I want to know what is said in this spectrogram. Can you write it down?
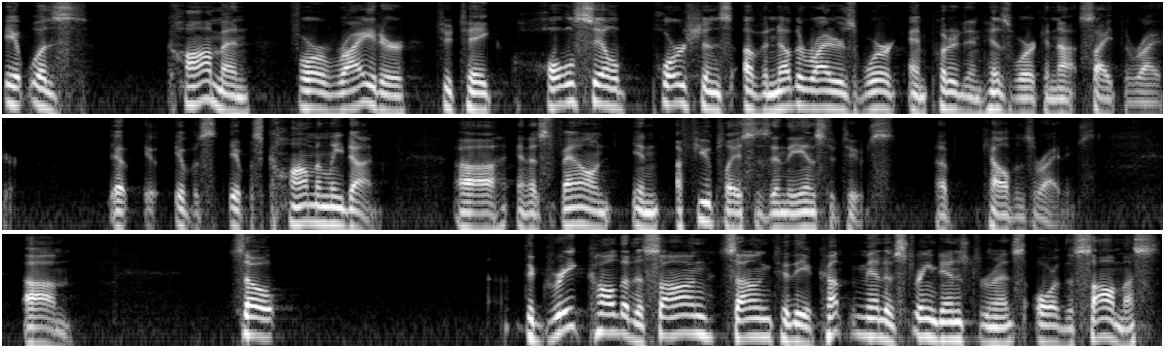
it was common for a writer to take wholesale portions of another writer's work and put it in his work and not cite the writer. It, it, it was, it was commonly done, uh, and is found in a few places in the institutes of Calvin's writings. Um, so the Greek called it a song sung to the accompaniment of stringed instruments or the psalmist.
